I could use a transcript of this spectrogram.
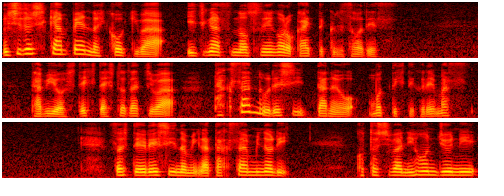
牛年キャンペーンの飛行機は1月の末頃帰ってくるそうです。旅をしてきた人たちはたくさんの嬉しい種を持ってきてくれます。そして嬉しいの実がたくさん実り今年は日本中に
